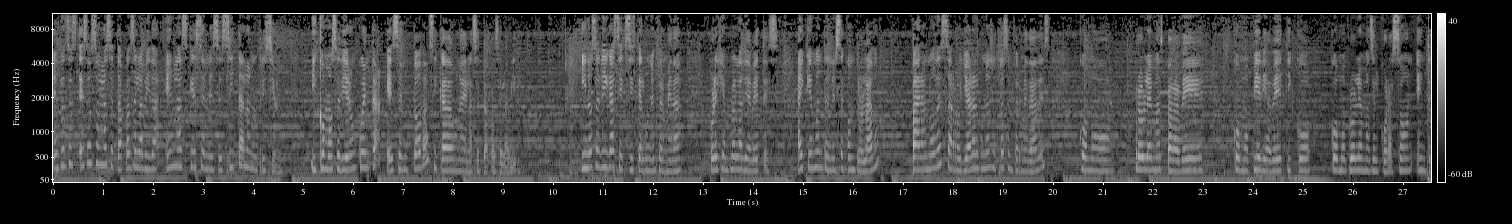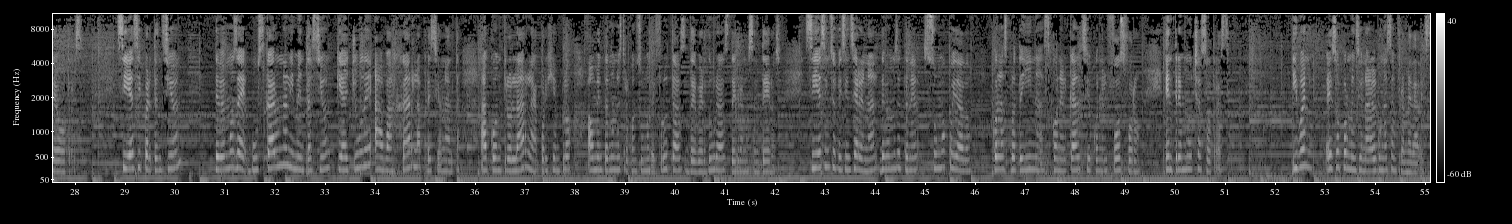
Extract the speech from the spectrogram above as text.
Entonces, esas son las etapas de la vida en las que se necesita la nutrición. Y como se dieron cuenta, es en todas y cada una de las etapas de la vida. Y no se diga si existe alguna enfermedad, por ejemplo la diabetes. Hay que mantenerse controlado para no desarrollar algunas otras enfermedades como problemas para ver, como pie diabético, como problemas del corazón, entre otras. Si es hipertensión, debemos de buscar una alimentación que ayude a bajar la presión alta, a controlarla, por ejemplo, aumentando nuestro consumo de frutas, de verduras, de granos enteros. Si es insuficiencia renal, debemos de tener sumo cuidado con las proteínas, con el calcio, con el fósforo, entre muchas otras. Y bueno, eso por mencionar algunas enfermedades.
